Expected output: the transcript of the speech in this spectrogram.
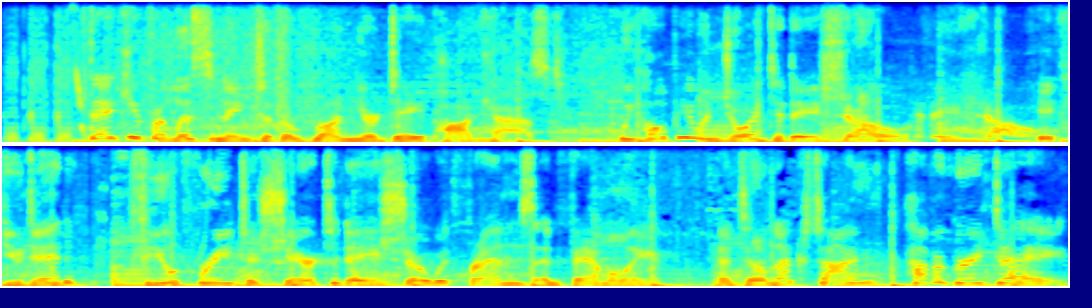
Thank you for listening to the Run Your Day podcast. We hope you enjoyed today's show. If you did, feel free to share today's show with friends and family. Until next time, have a great day.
